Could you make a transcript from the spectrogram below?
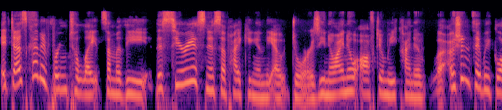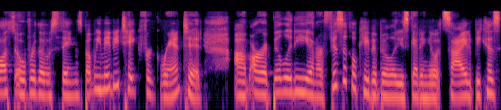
it does kind of bring to light some of the the seriousness of hiking in the outdoors. You know, I know often we kind of I shouldn't say we gloss over those things, but we maybe take for granted um, our ability and our physical capabilities getting outside because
